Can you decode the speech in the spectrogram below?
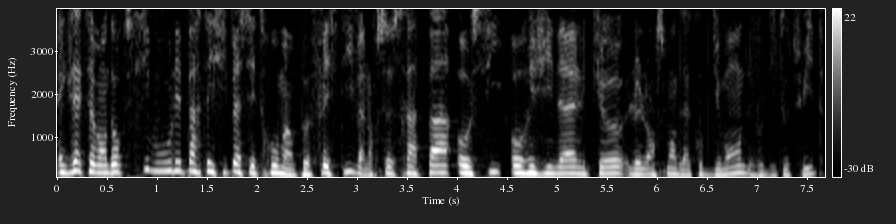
Exactement. Donc, si vous voulez participer à cette room un peu festive, alors ce sera pas aussi original que le lancement de la Coupe du Monde. Je vous le dis tout de suite.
